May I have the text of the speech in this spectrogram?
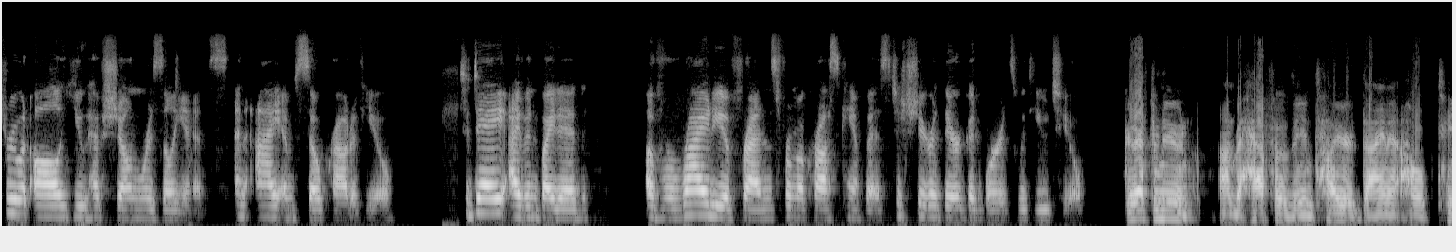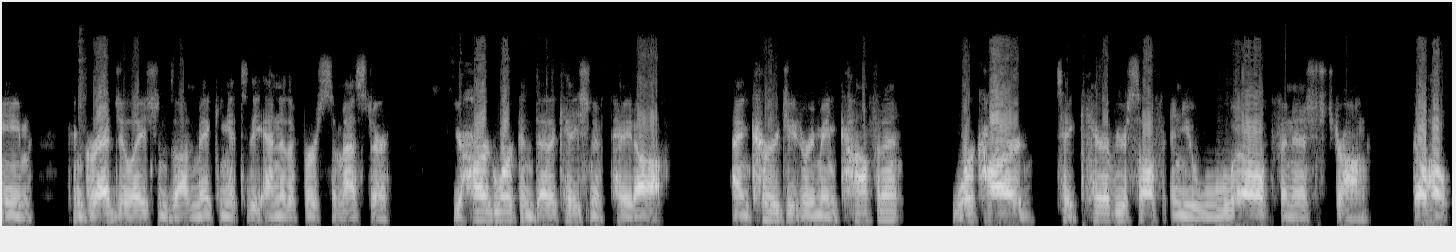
Through it all, you have shown resilience, and I am so proud of you. Today, I've invited a variety of friends from across campus to share their good words with you too. Good afternoon. On behalf of the entire Dine at Hope team, congratulations on making it to the end of the first semester. Your hard work and dedication have paid off. I encourage you to remain confident, work hard, take care of yourself, and you will finish strong. Go Hope.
